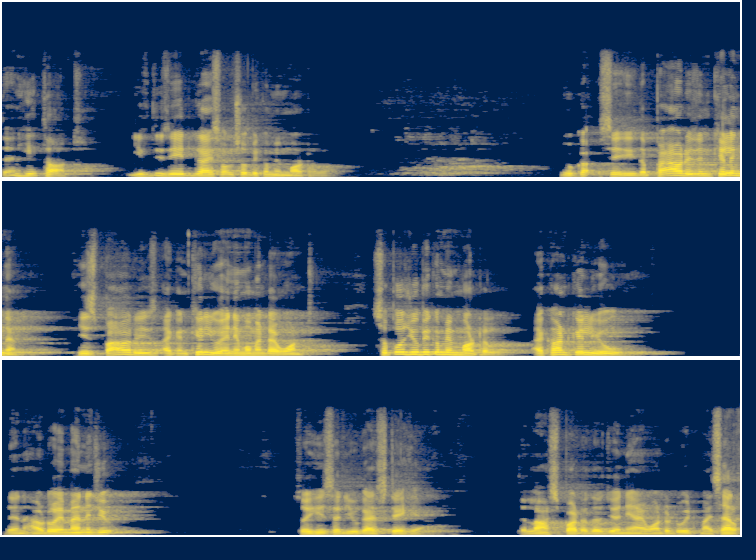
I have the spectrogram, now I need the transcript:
then he thought, if these eight guys also become immortal, you see, the power is in killing them. His power is, I can kill you any moment I want. Suppose you become immortal, I can't kill you, then how do I manage you? So he said, you guys stay here. The last part of the journey, I want to do it myself.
